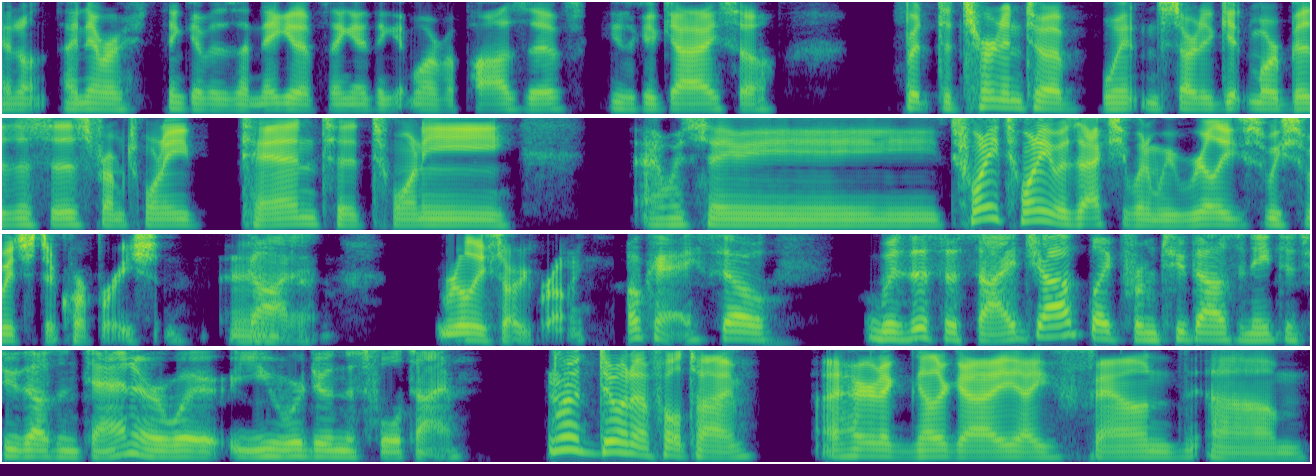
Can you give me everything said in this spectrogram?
I don't I never think of it as a negative thing. I think it more of a positive. He's a good guy, so but to turn into a went and started getting more businesses from 2010 to 20 I would say 2020 was actually when we really we switched to corporation. Got it. Really started growing. Okay, so was this a side job like from 2008 to 2010 or where you were doing this full time i'm not doing it full time i hired another guy. I found um,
